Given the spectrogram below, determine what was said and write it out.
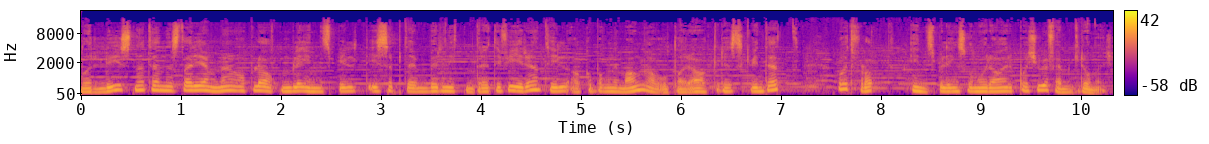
'Når lysene tennes der hjemme', og platen ble innspilt i september 1934 til akkompagnement av Ottar Akres kvintett og et flatt innspillingshonorar på 25 kroner.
